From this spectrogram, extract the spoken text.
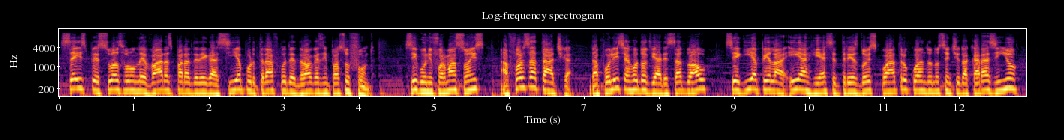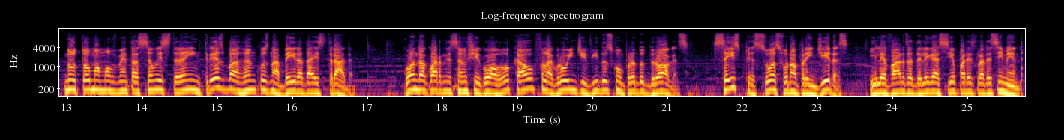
seis pessoas foram levadas para a delegacia por tráfico de drogas em Passo Fundo. Segundo informações, a Força Tática da Polícia Rodoviária Estadual seguia pela ERS 324 quando, no sentido a Carazinho, notou uma movimentação estranha em três barrancos na beira da estrada. Quando a guarnição chegou ao local, flagrou indivíduos comprando drogas. Seis pessoas foram apreendidas e levadas à delegacia para esclarecimento.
